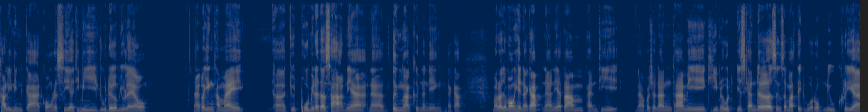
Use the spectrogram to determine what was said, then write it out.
คาลินินกาดของรัสเซียที่มีอยู่เดิมอยู่แล้วนะก็ยิ่งทำให้อ่าจุดภูมิรัฐศาสตร์เนี่ยนะตึงมากขึ้นนั่นเองนะครับมาเราจะมองเห็นนะครับนะเนี่ยตามแผนที่นะเพราะฉะนั้นถ้ามีขีปนาวุธอิสกันเดอร์ ซึ่งสามารถติดหัวรบนิวเคลียร์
